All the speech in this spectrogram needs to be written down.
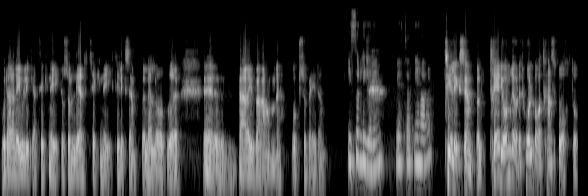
Och där är det olika tekniker som LED-teknik till exempel eller eh, eh bergvärme och så vidare. Isolering vet jag att ni har. Till exempel. Tredje området, hållbara transporter.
